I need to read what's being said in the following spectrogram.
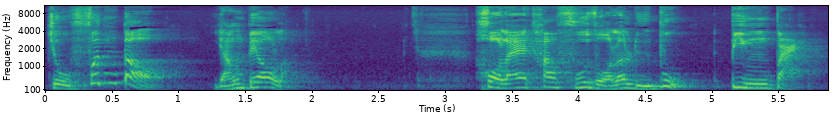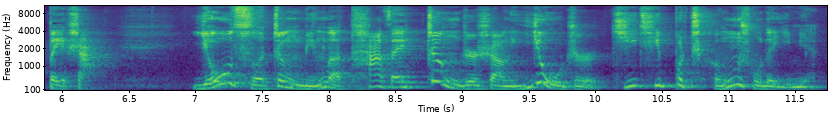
就分道扬镳了。后来他辅佐了吕布，兵败被杀，由此证明了他在政治上幼稚极其不成熟的一面。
